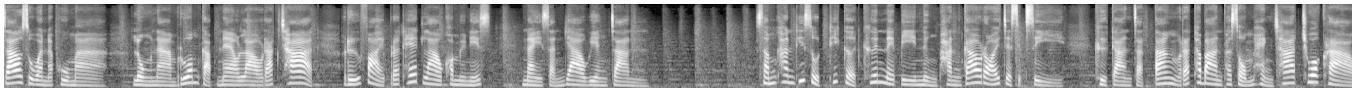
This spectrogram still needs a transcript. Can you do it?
เจ้าสุวรรณภูมา ลงนามร่วมกับแนวลาวรักชาติ หรือฝ่ายประเทศลาวคอมมิวนิสต์ ในสัญญาเวียงจันทร์ สำคัญที่สุดที่เกิดขึ้นในปี 1974 คือการจัดตั้งรัฐบาลผสมแห่งชาติชั่วคราว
